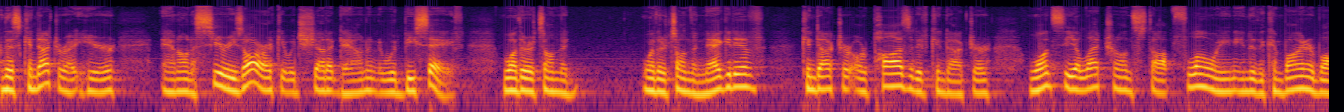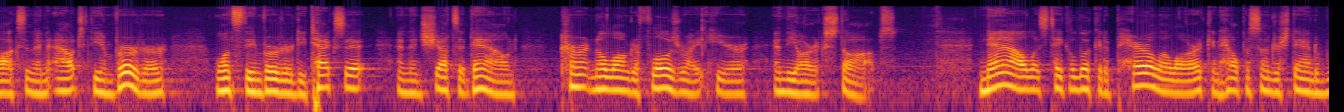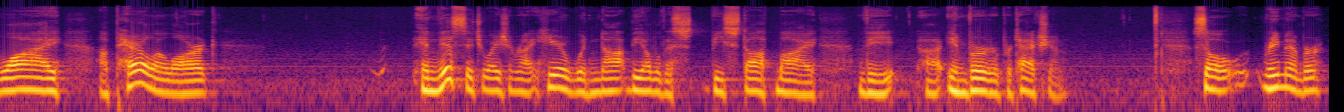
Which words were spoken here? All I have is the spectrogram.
this conductor right here. And on a series arc, it would shut it down and it would be safe. Whether it's on the, whether it's on the negative conductor or positive conductor, once the electrons stop flowing into the combiner box and then out to the inverter, once the inverter detects it and then shuts it down, current no longer flows right here and the arc stops. Now let's take a look at a parallel arc and help us understand why a parallel arc in this situation right here would not be able to be stopped by the uh, inverter protection. So remember,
